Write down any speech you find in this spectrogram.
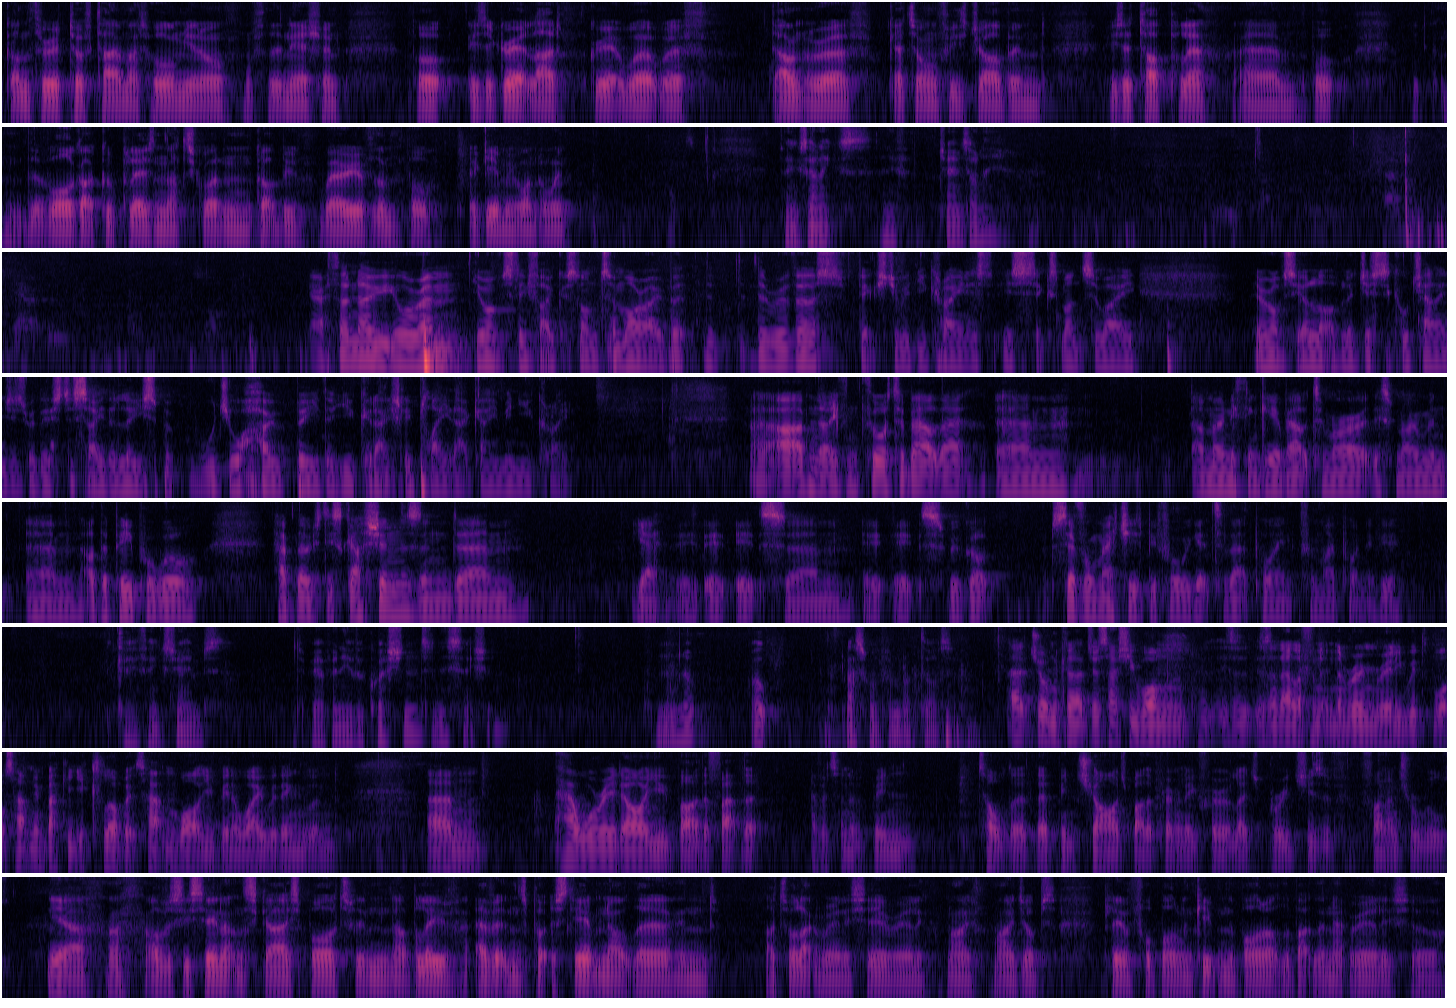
Gone through a tough time at home, you know, for the nation. But he's a great lad, great to work with, down to earth, gets on for his job, and he's a top player. Um, but they've all got good players in that squad, and we've got to be wary of them. But a game we want to win. Thanks, Alex. James Ollie. Gareth, I know you're um, you're obviously focused on tomorrow, but the, the reverse fixture with Ukraine is, is six months away. There are obviously a lot of logistical challenges with this, to say the least. But would your hope be that you could actually play that game in Ukraine? Uh, I've not even thought about that. Um, I'm only thinking about tomorrow at this moment. Um, other people will have those discussions, and um, yeah, it, it, it's um, it, it's we've got several matches before we get to that point. From my point of view. Okay, thanks, James. Do we have any other questions in this section? No. Oh, Last one from Rob Dawson. Uh, Jordan, can I just ask you one? Is an elephant in the room, really, with what's happening back at your club. It's happened while you've been away with England. Um, how worried are you by the fact that Everton have been told that they've been charged by the Premier League for alleged breaches of financial rules? Yeah, obviously seeing it on Sky Sports, and I believe Everton's put a statement out there, and that's all I can really say. Really, my my job's playing football and keeping the ball out the back of the net, really. So,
